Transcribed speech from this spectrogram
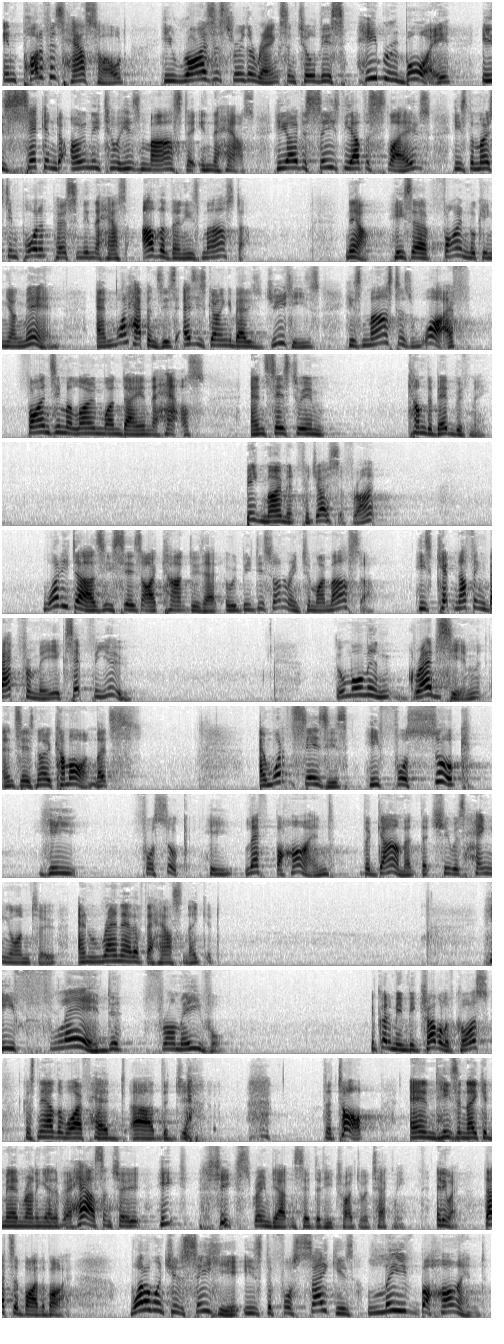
In Potiphar's household, he rises through the ranks until this Hebrew boy is second only to his master in the house. He oversees the other slaves. He's the most important person in the house other than his master. Now, he's a fine looking young man. And what happens is, as he's going about his duties, his master's wife finds him alone one day in the house and says to him, Come to bed with me. Big moment for Joseph, right? What he does, he says, I can't do that. It would be dishonoring to my master. He's kept nothing back from me except for you. The woman grabs him and says, No, come on, let's. And what it says is, he forsook, he forsook, he left behind the garment that she was hanging on to and ran out of the house naked. He fled from evil. It got him in big trouble, of course, because now the wife had uh, the, the top, and he's a naked man running out of her house, and she, he, she screamed out and said that he tried to attack me. Anyway, that's a by the by. What I want you to see here is the forsake is leave behind,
